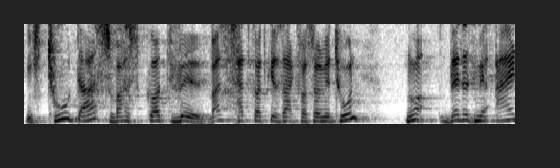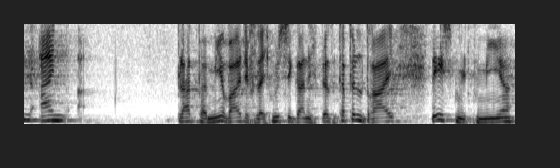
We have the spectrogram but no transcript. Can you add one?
ich tue das, was Gott will. Was hat Gott gesagt, was sollen wir tun? Nur blättert mir ein, ein Blatt bei mir weiter, vielleicht müsst ihr gar nicht blättern. Kapitel 3, lest mit mir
